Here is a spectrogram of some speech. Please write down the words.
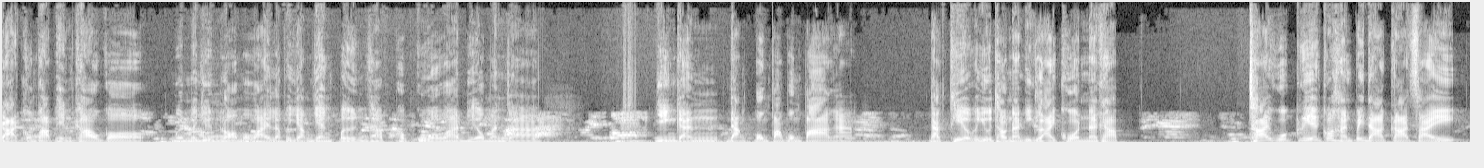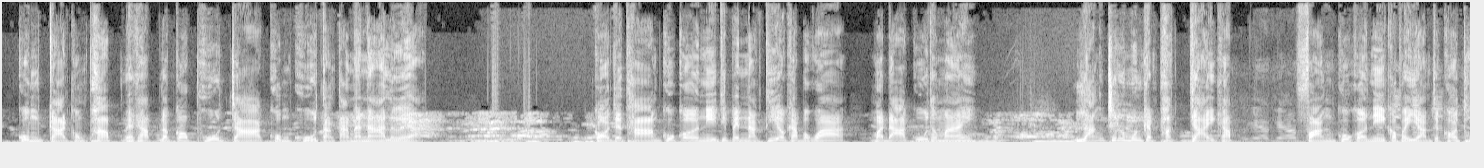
กาดของผับเห็นเข้าก็เหมือนมายืนล้อมเอาไว้แล้วพยายามแย่งปืนครับเขากลัวว่าเดี๋ยวมันจะยิงกันดังปงปังปงปังอะนักเที่ยวก็อยู่แถวนั้นอีกหลายคนนะครับ ชายหัวเกรียนก็หันไปด่ากาดใส่ กลุ่มกาดของผับนะครับ แล้วก็พูดจาข่มขู่ต่างๆ นานาเลยอะก่อนจะถามคู่กรณีที่เป็นนักเที่ยวครับ บอกว่ามาด่ากูทำไม หลังชุลมุนกันพักใหญ่ครับ ฝั่งคู่กรณีก็พยายามจะขอโท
